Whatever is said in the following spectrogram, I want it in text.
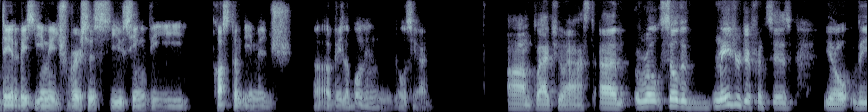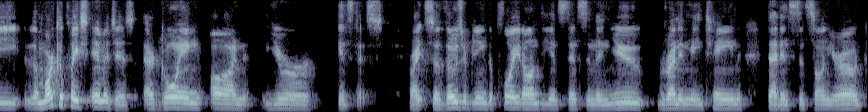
database image versus using the custom image uh, available in OCI? I'm glad you asked. Um, so the major difference is, you know, the the marketplace images are going on your instance, right? So those are being deployed on the instance, and then you run and maintain that instance on your own.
